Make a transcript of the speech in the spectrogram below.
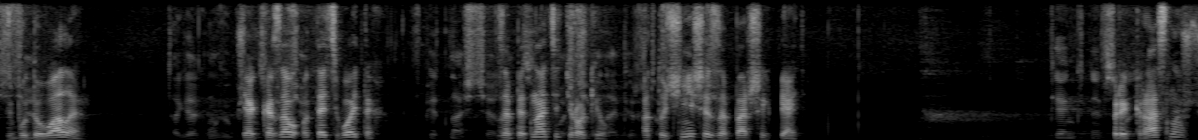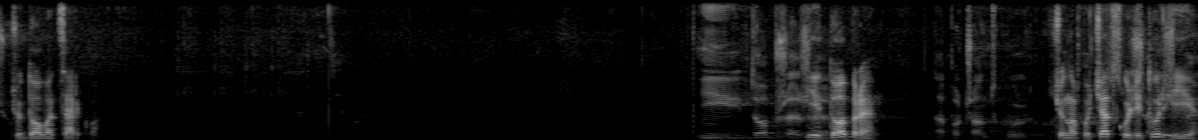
збудували, як казав отець Войтех, за 15 років, а точніше за перших 5. Прекрасна, чудова церква. I dobrze, І добре, що на початку літургії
